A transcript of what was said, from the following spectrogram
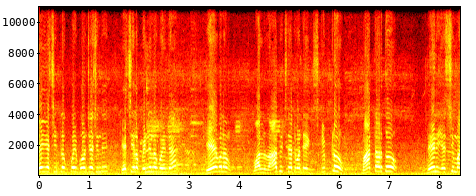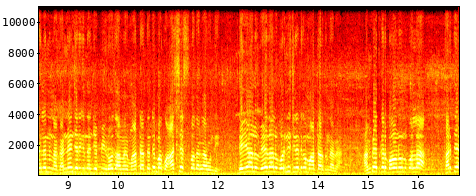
ఏ ఎస్సీ ఇంట్లోకి పోయి ఫోన్ చేసింది? ఎస్సీల పెళ్ళిళ్ళకి పోయిందా? కేవలం వాళ్ళు రాపించినటువంటి స్క్రిప్ట్లు మాట్లాడుతూ నేను ఎస్సీ మహిళను నాకు అన్యాయం జరిగిందని చెప్పి ఈరోజు ఆమె మాట్లాడుతుంటే మాకు ఆశ్చర్యస్పదంగా ఉంది. దెయ్యాలు వేదాలు వర్ణించినట్టుగా మాట్లాడుతుంది ఆమె. అంబేద్కర్ భవనం వల్ల కడితే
